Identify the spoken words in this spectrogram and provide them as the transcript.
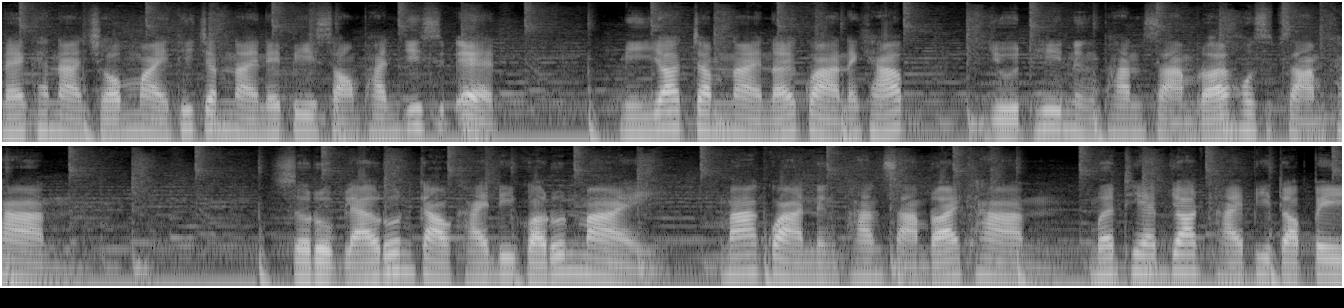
ในขณะชมใหม่ที่จำหน่ายในปี 2021 มียอดจำหน่ายน้อยกว่านะครับ อยู่ที่ 1,363 คัน สรุปแล้วรุ่นเก่าขายดีกว่ารุ่นใหม่ มากกว่า 1,300 คัน เมื่อเทียบยอดขายปีต่อปี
